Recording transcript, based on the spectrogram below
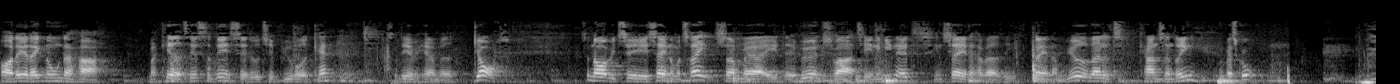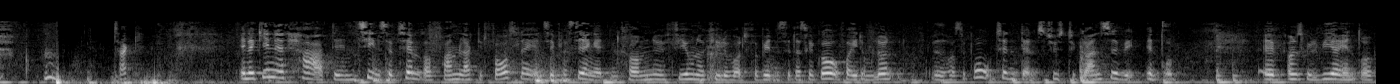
Og det er der ikke nogen, der har markeret til, så det ser det ud til, at byrådet kan. Så det har vi hermed gjort. Så når vi til sag nummer 3, som er et uh, høringssvar til Energinet. En sag, der har været i plan- om miljøudvalget. Karen Sandrini, værsgo. Tak. Energinet har den 10. september fremlagt et forslag til placering af den kommende 400 kV forbindelse, der skal gå fra Idum Lund ved Hossebro til den dansk-tyske grænse ved Endrup. Øh, undskyld, via Endrup.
